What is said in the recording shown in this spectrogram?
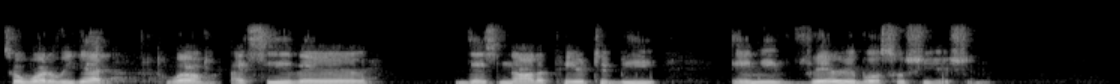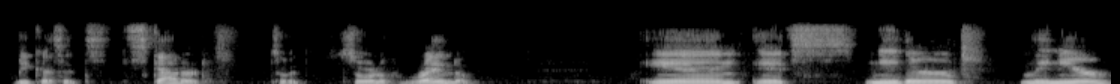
So what do we get? Well, I see there does not appear to be any variable association because it's scattered. So it's sort of random. And it's neither linear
